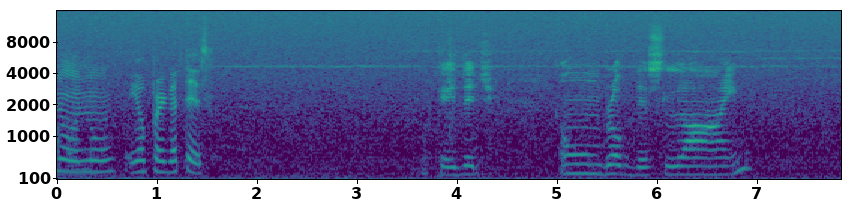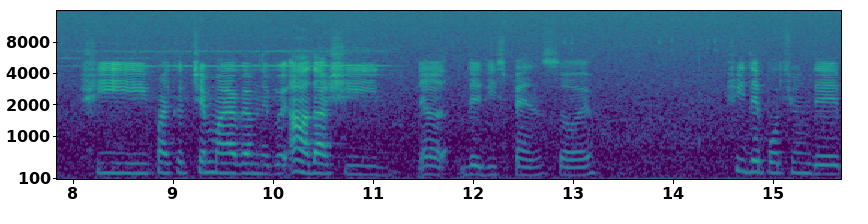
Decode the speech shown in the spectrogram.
Nu, nu, eu pregătesc. Ok, deci un bloc de slime și parcă ce mai aveam nevoie? Ah, da, și uh, de dispenser și de poțiuni de,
